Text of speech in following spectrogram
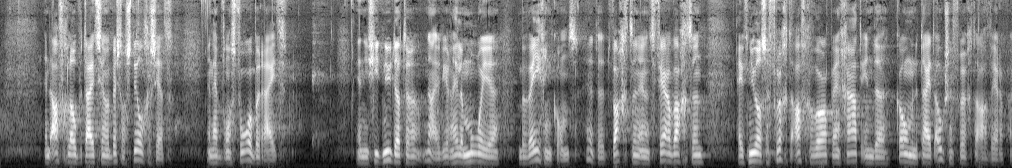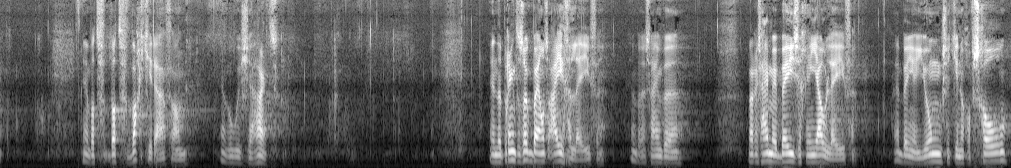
En de afgelopen tijd zijn we best wel stilgezet. En hebben we ons voorbereid. En je ziet nu dat er nou, weer een hele mooie beweging komt. Het wachten en het verwachten heeft nu al zijn vruchten afgeworpen en gaat in de komende tijd ook zijn vruchten afwerpen. En wat, wat verwacht je daarvan? hoe is je hart? En dat brengt ons ook bij ons eigen leven. Waar, zijn we, waar is hij mee bezig in jouw leven? Ben je jong? Zit je nog op school?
